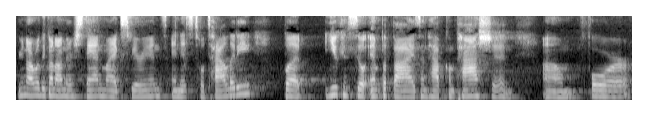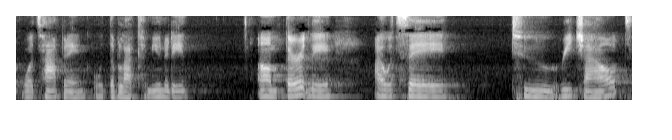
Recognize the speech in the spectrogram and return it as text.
you're not really going to understand my experience in its totality, but you can still empathize and have compassion um, for what's happening with the black community. Um, thirdly, I would say to reach out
